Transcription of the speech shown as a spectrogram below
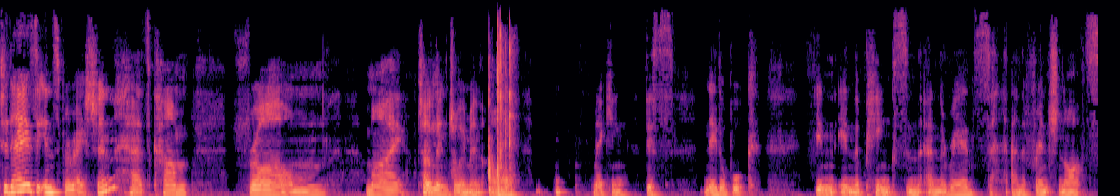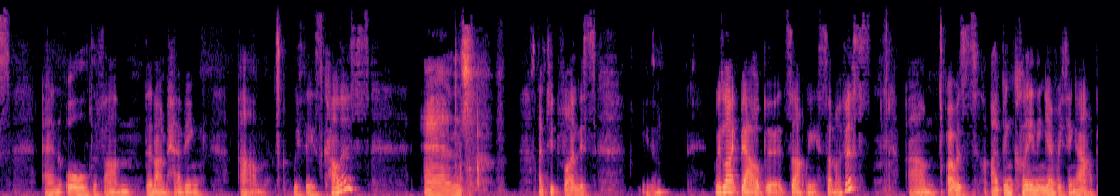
today's inspiration has come from my total enjoyment of making this needle book in, in the pinks and, and the reds and the French knots and all the fun that I'm having um, with these colours. And I did find this, you know, we like bowerbirds, aren't we, some of us? Um, I was, I've been cleaning everything up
